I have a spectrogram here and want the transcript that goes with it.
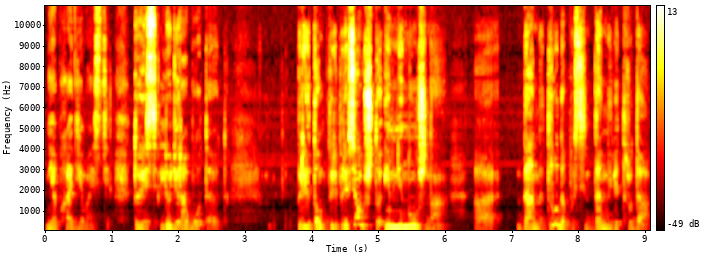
необходимости. То есть люди работают – при, том, при, при всем, что им не нужно а, данный труд, допустим, данный вид труда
